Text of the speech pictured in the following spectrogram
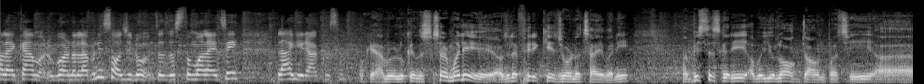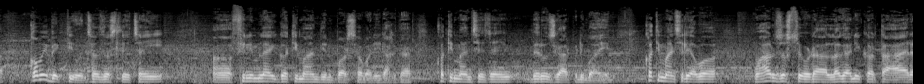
मलाई कामहरू गर्नलाई पनि सजिलो हुन्छ जस्तो मलाई चाहिँ लागिरहेको छ। ओके हाम्रो लोकेन्द्र सर मैले हजुरलाई फेरि के जोड्न चाहेँ भने विशेष गरी अब यो लकडाउन पछि कमै व्यक्ति हुन्छ जसले चाहिँ फिल्मलाई गतिमान दिनुपर्छ भनिराख्दा कति मान्छे चाहिँ बेरोजगार पनि भए। कति मान्छेले अब उहाँहरू जस्तो एउटा लगानीकर्ता आएर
